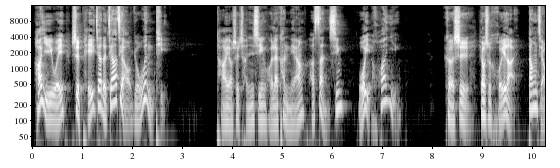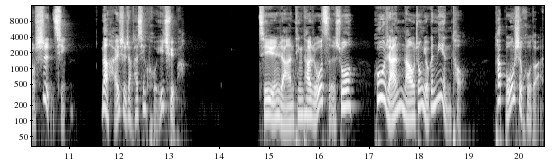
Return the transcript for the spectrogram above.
还以为是裴家的家教有问题。他要是诚心回来看娘和散心，我也欢迎。可是要是回来当搅事情，那还是让他先回去吧。齐云染听他如此说，忽然脑中有个念头：他不是护短，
